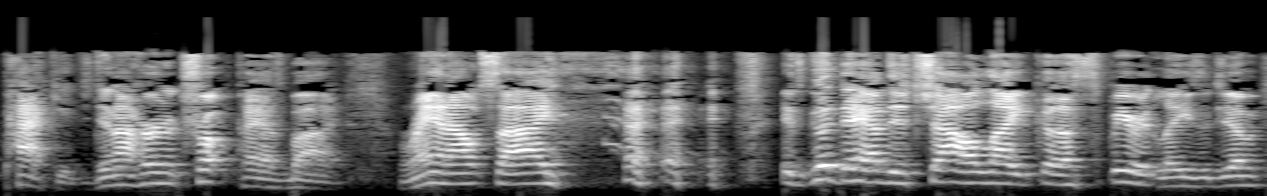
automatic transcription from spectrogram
package. Then I heard a truck pass by, ran outside. it's good to have this childlike uh, spirit, ladies and gentlemen.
